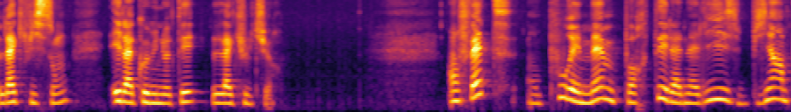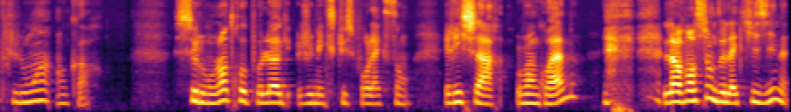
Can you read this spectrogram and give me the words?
la cuisson, et la communauté, la culture. En fait, on pourrait même porter l'analyse bien plus loin encore. Selon l'anthropologue, je m'excuse pour l'accent, Richard Wrangham, l'invention de la cuisine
